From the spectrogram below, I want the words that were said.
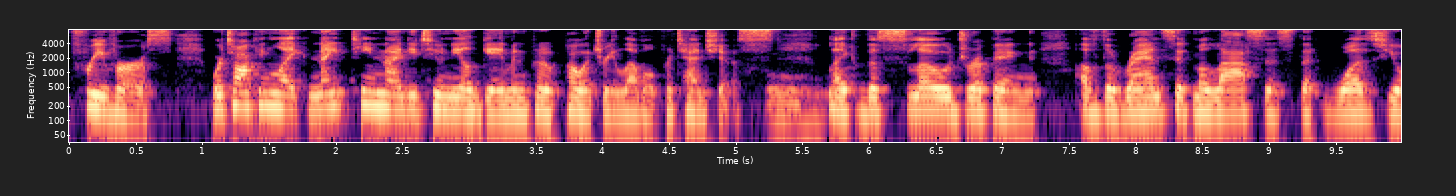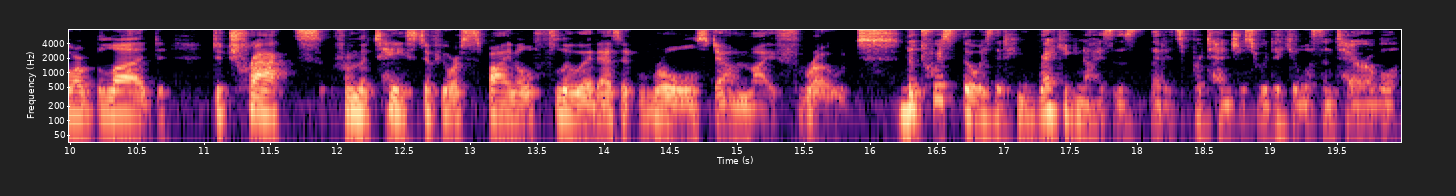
free verse. We're talking like 1992 Neil Gaiman po- poetry level pretentious. Like the slow dripping of the rancid molasses that was your blood detracts from the taste of your spinal fluid as it rolls down my throat. The twist, though, is that he recognizes that it's pretentious, ridiculous, and terrible,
